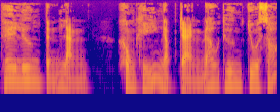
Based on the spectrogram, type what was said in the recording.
thê lương tĩnh lặng, không khí ngập tràn đau thương chua xót.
